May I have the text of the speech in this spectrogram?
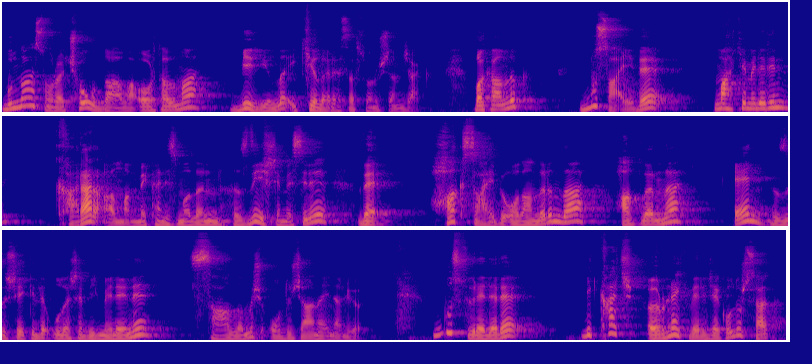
Bundan sonra çoğu dava ortalama 1 yılla 2 yıl arasında sonuçlanacak. Bakanlık bu sayede mahkemelerin karar alma mekanizmalarının hızlı işlemesini ve hak sahibi olanların da haklarına en hızlı şekilde ulaşabilmelerini sağlamış olacağına inanıyor. Bu sürelere birkaç örnek verecek olursak,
